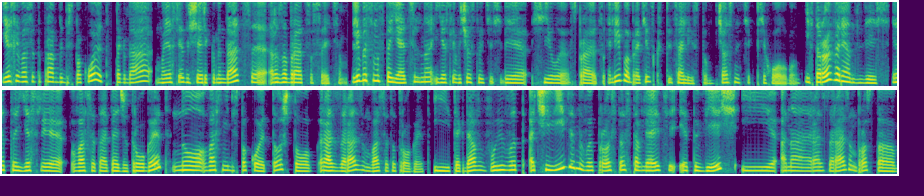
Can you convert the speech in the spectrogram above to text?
Если вас это правда беспокоит, тогда моя следующая рекомендация — разобраться с этим. Либо самостоятельно, если вы чувствуете в себе силы справиться, либо обратиться к специалисту, в частности, к психологу. И второй вариант здесь — это если вас это, опять же, трогает, трогает, но вас не беспокоит то, что раз за разом вас это трогает. И тогда вывод очевиден, вы просто оставляете эту вещь, и она раз за разом просто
